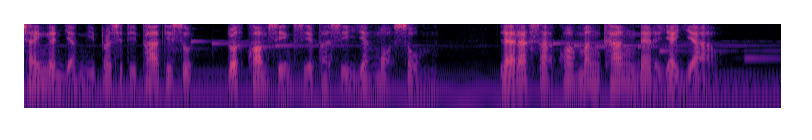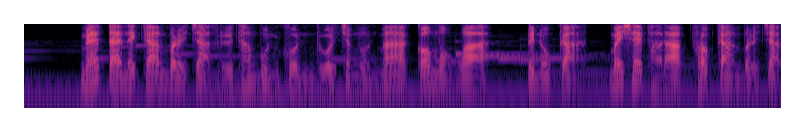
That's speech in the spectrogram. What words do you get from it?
ใช้เงินอย่างมีประสิทธิภาพที่สุด ลดความเสี่ยงเสียภาษีอย่างเหมาะสม และรักษาความมั่งคั่งในระยะยาว แม้แต่ในการบริจาคหรือทำบุญคนรวยจำนวนมากก็มองว่า เป็นโอกาสไม่ใช่ภาระเพราะการบริจาค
